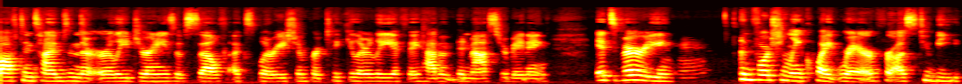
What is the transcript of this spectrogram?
oftentimes in their early journeys of self exploration, particularly if they haven't been masturbating, it's very mm-hmm. unfortunately quite rare for us to be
